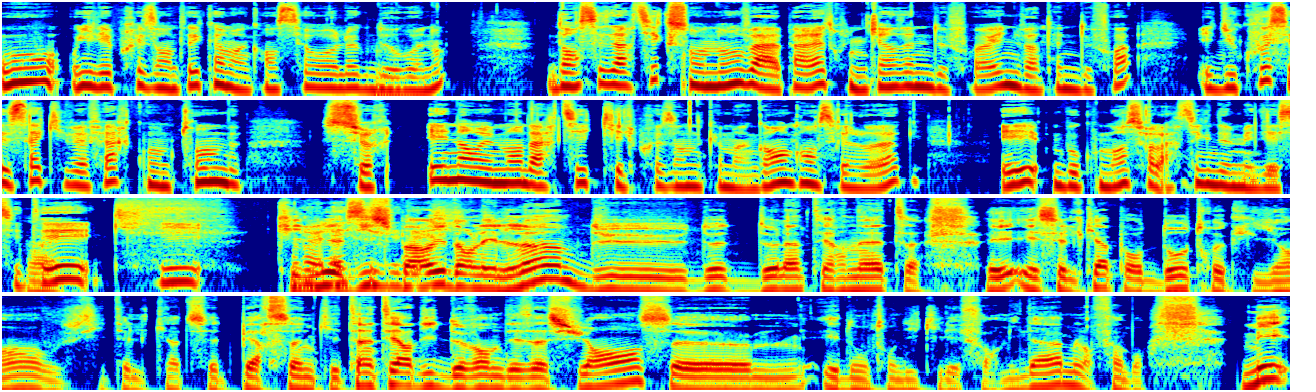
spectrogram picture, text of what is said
où il est présenté comme un cancérologue de mmh. renom. Dans ces articles, son nom va apparaître une quinzaine de fois, une vingtaine de fois. Et du coup, c'est ça qui va faire qu'on tombe sur énormément d'articles qu'il présente comme un grand cancérologue et beaucoup moins sur l'article de Médiacité qui qui lui a disparu dans les limbes du, de, de l'Internet. Et, et c'est le cas pour d'autres clients. Vous citez le cas de cette personne qui est interdite de vendre des assurances euh, et dont on dit qu'il est formidable. Enfin bon. Mais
